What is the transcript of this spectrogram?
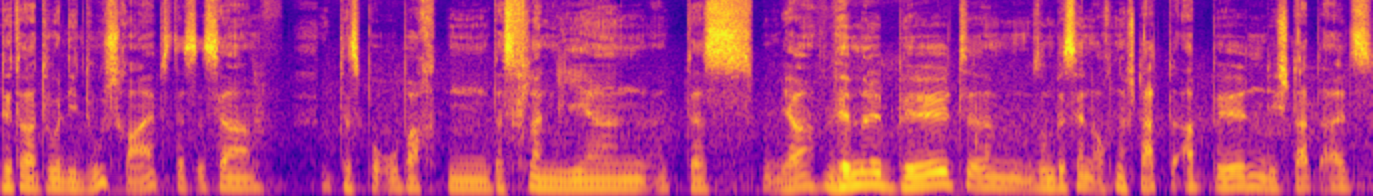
Literatur, die du schreibst, das ist ja das Beobachten, das Flanieren, das ja, Wimmelbild, ähm, so ein bisschen auch eine Stadt abbilden, die Stadt als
